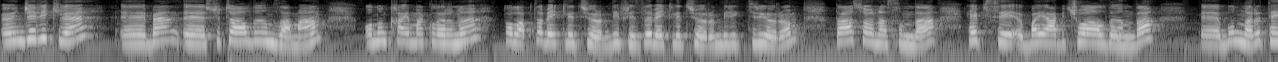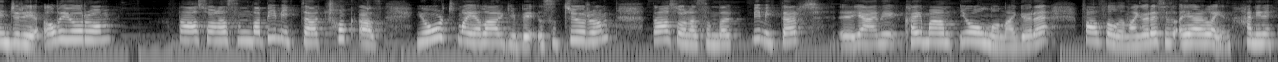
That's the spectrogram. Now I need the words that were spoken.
Öncelikle ben e, süt aldığım zaman onun kaymaklarını dolapta bekletiyorum. Difrizde bekletiyorum, biriktiriyorum. Daha sonrasında hepsi bayağı bir çoğaldığında e, bunları tencereye alıyorum. Daha sonrasında bir miktar çok az yoğurt mayalar gibi ısıtıyorum. Daha sonrasında bir miktar e, yani kaymağın yoğunluğuna göre, fazlalığına göre siz ayarlayın. Hani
